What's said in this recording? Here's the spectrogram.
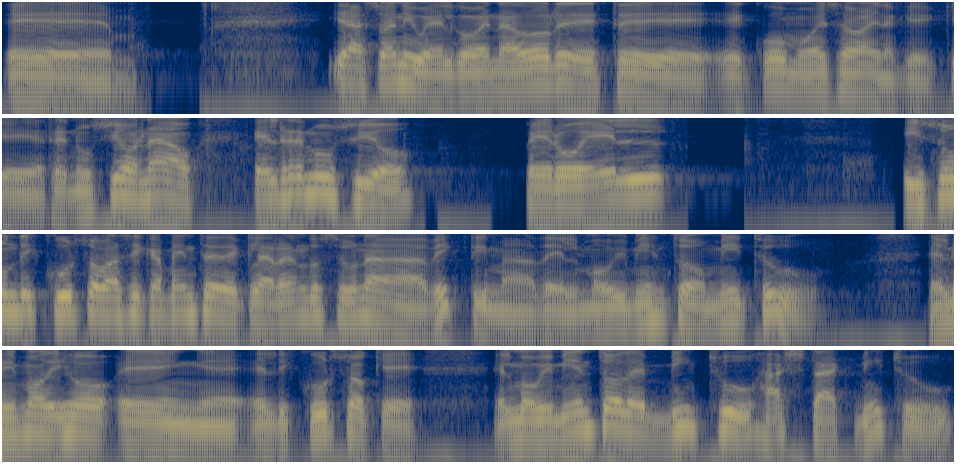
Eh, ya, so anyway, el gobernador, este, eh, como esa vaina que, que renunció, now, él renunció, pero él hizo un discurso básicamente declarándose una víctima del movimiento Me Too. Él mismo dijo en eh, el discurso que el movimiento de Me Too, hashtag Me Too,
